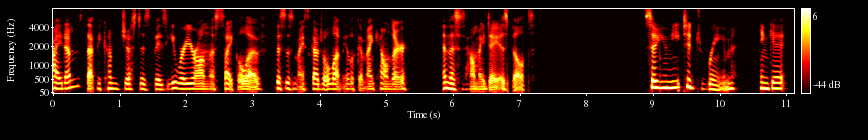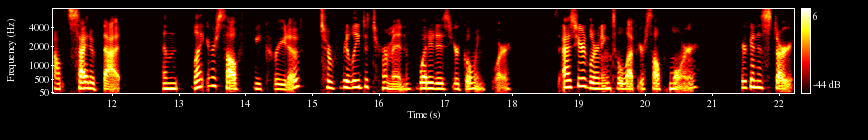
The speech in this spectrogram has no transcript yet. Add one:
items that become just as busy where you're on this cycle of this is my schedule, let me look at my calendar and this is how my day is built. So you need to dream and get outside of that and let yourself be creative to really determine what it is you're going for. As you're learning to love yourself more, you're going to start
